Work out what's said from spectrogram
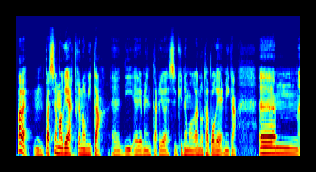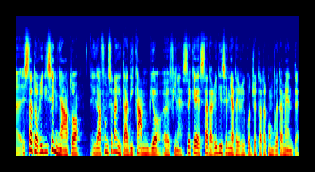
Vabbè, mm, passiamo alle altre novità eh, di Elementary OS, chiudiamo la nota polemica. Ehm, è stato ridisegnato la funzionalità di cambio eh, finestre, che è stata ridisegnata e riprogettata completamente.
